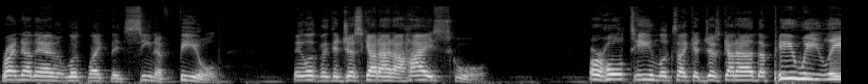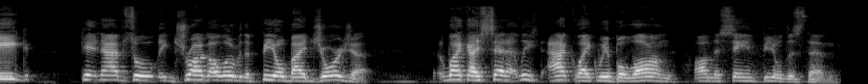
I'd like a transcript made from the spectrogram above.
Right now, they haven't looked like they'd seen a field. They look like they just got out of high school. Our whole team looks like it just got out of the Pee Wee League, getting absolutely drug all over the field by Georgia. Like I said, at least act like we belong on the same field as them.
